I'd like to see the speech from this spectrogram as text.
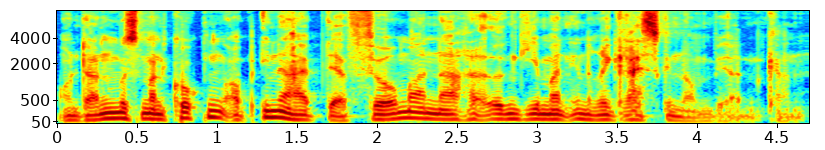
Und dann muss man gucken, ob innerhalb der Firma nachher irgendjemand in Regress genommen werden kann.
